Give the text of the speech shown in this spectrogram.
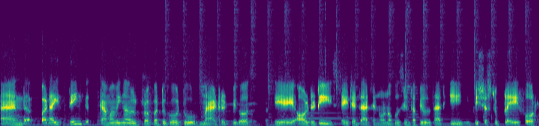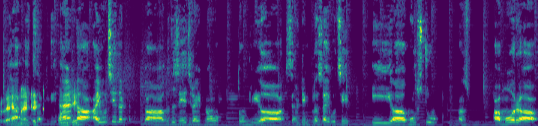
And but I think Kamavinga will prefer to go to Madrid because he already stated that in one of his interviews that he wishes to play for Real yeah, Madrid exactly. And uh, I would say that uh, with his age right now, it's only uh, 17 plus, I would say he uh, moves to a, a more uh,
